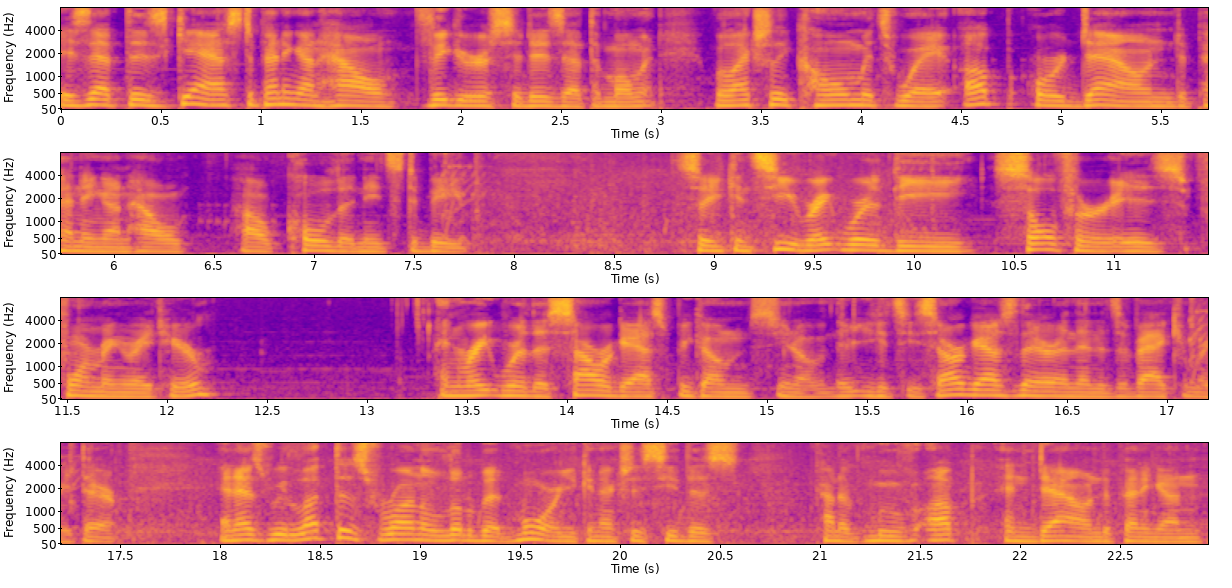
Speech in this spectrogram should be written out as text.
is that this gas, depending on how vigorous it is at the moment, will actually comb its way up or down depending on how, how cold it needs to be. So you can see right where the sulfur is forming right here and right where the sour gas becomes, you know, there you can see sour gas there and then it's a vacuum right there. And as we let this run a little bit more, you can actually see this kind of move up and down depending on,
